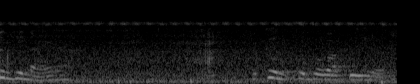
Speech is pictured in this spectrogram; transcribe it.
ขึ้นที่ไหนจะขึ้นคุนพวาปีเหรอ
